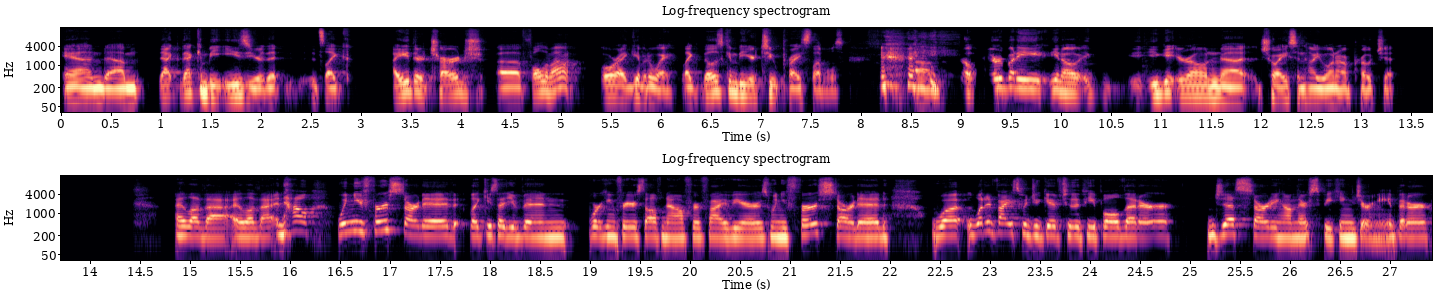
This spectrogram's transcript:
And um, that that can be easier. That it's like I either charge a full amount or I give it away. Like those can be your two price levels. Um, so everybody, you know, you get your own uh, choice and how you want to approach it. I love that. I love that. And how, when you first started, like you said, you've been working for yourself now for five years. When you first started, what what advice would you give to the people that are just starting on their speaking journey that are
